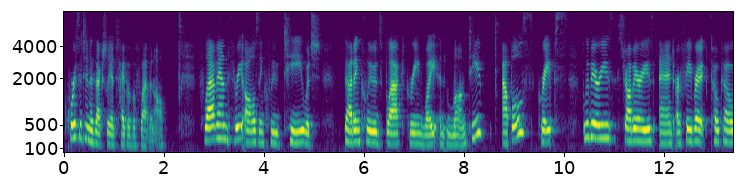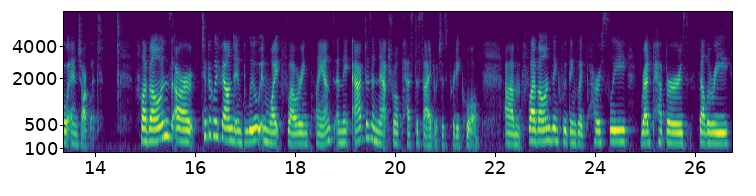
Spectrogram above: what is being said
Quercetin is actually a type of a flavonol. Flavan-3-ols include tea, which that includes black, green, white, and oolong tea, apples, grapes, blueberries, strawberries, and our favorite cocoa and chocolate. Flavones are typically found in blue and white flowering plants, and they act as a natural pesticide, which is pretty cool. Um, flavones include things like parsley, red peppers, celery,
